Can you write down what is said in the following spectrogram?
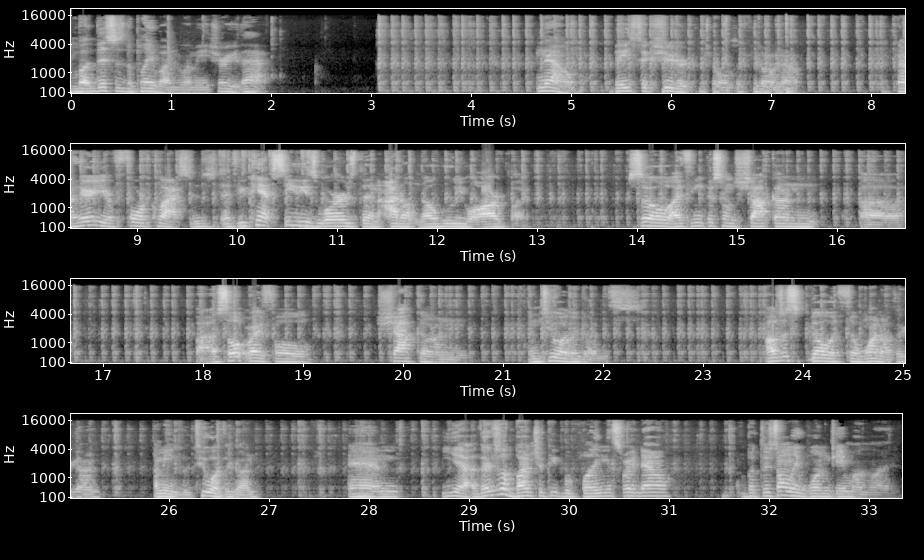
But this is the play button, let me assure you that. Now, basic shooter controls, if you don't know. Now, here are your four classes. If you can't see these words, then I don't know who you are, but... So, I think this one's shotgun, uh... Assault rifle, shotgun, and two other guns. I'll just go with the one other gun. I mean, the two other gun. And, yeah, there's a bunch of people playing this right now. But there's only one game online.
